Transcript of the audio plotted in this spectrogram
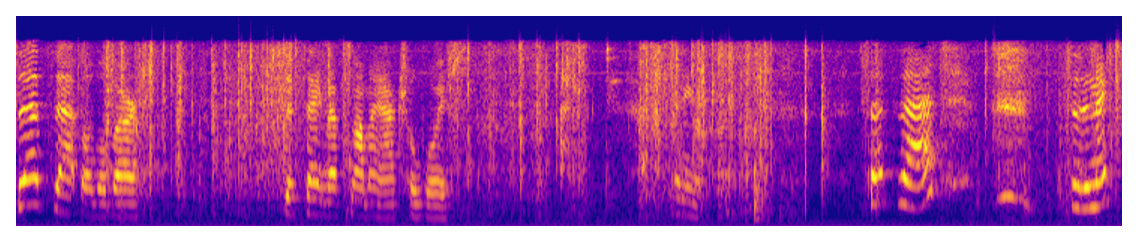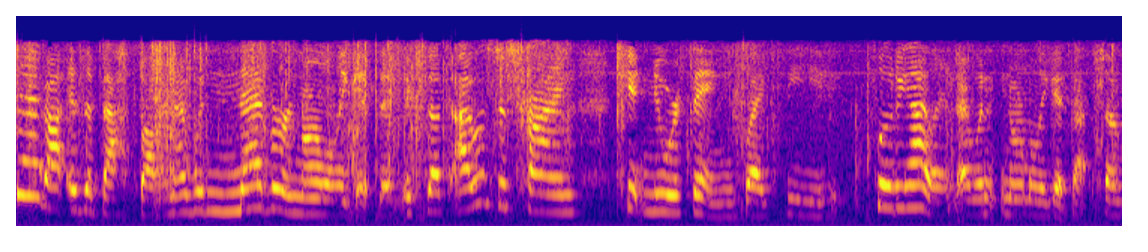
So that's that bubble bar. Just saying that's not my actual voice. Anyway. So that's that. So the next thing I got is a bath bomb, and I would never normally get this, except I was just trying to get newer things, like the floating island. I wouldn't normally get that, so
